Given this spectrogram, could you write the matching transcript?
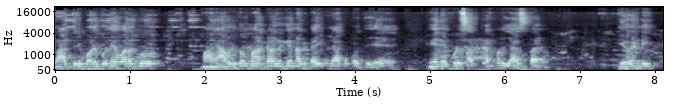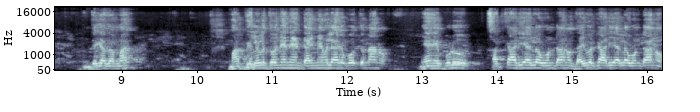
రాత్రి పడుకునే వరకు మా ఆవిడతో మాట్లాడడానికి నాకు టైం లేకపోతే నేను ఎప్పుడు సత్కర్మలు చేస్తాను. ఏవండి? అంతే కదమ్మా. మా పిల్లలతోనే నేను టైం ఏమి లేకపోతున్నాను నేను ఎప్పుడు సత్కార్యాల్లో ఉంటాను దైవ కార్యాల్లో ఉంటాను.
